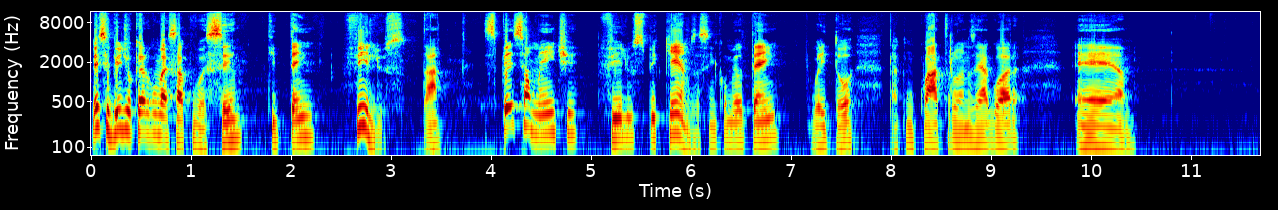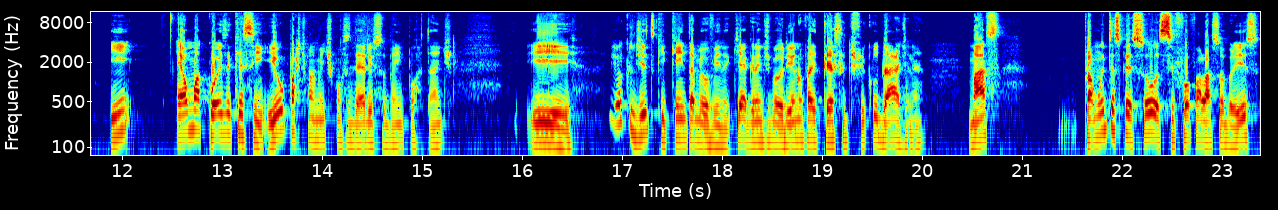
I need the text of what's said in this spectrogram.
Nesse vídeo eu quero conversar com você que tem filhos, tá? Especialmente filhos pequenos, assim como eu tenho. O Heitor está com 4 anos aí agora. É... E é uma coisa que, assim, eu particularmente considero isso bem importante. E eu acredito que quem está me ouvindo aqui, a grande maioria, não vai ter essa dificuldade, né? Mas, para muitas pessoas, se for falar sobre isso,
